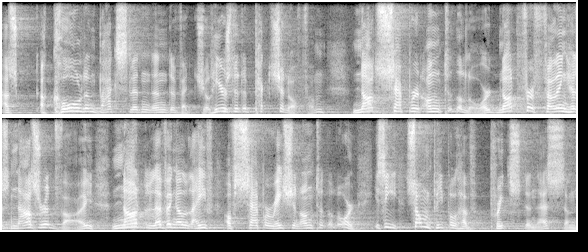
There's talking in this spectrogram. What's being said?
as a cold and backslidden individual. Here's the depiction of him not separate unto the Lord, not fulfilling his Nazarite vow, not living a life of separation unto the Lord. You see, some people have preached in this and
